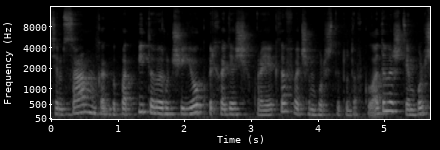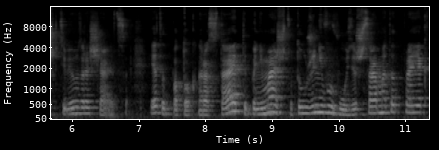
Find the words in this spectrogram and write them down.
тем самым как бы подпитывая ручеек приходящих проектов, а чем больше ты туда вкладываешь, тем больше к тебе возвращается. Этот поток нарастает, ты понимаешь, что ты уже не вывозишь сам этот проект,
